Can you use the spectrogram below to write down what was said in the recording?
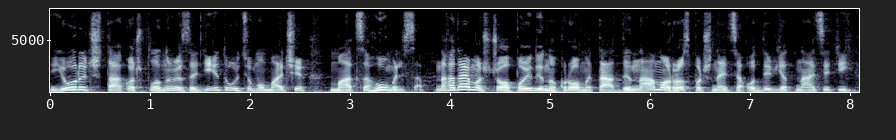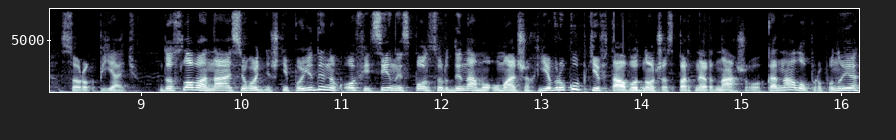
Юрич також планує задіяти у цьому матчі Маца Гумельса. Нагадаємо, що поєдинок Роми та Динамо розпочнеться о 19.45. До слова, на сьогоднішній поєдинок офіційний спонсор Динамо у матчах Єврокубків та водночас партнер нашого каналу пропонує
